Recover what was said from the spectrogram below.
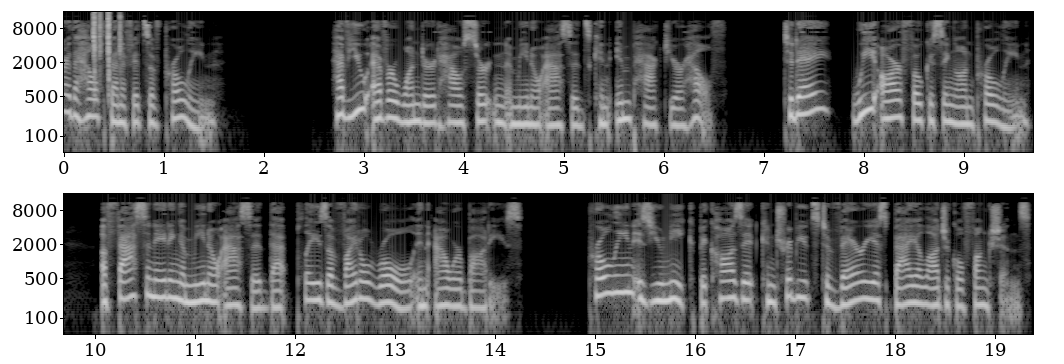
are the health benefits of proline? Have you ever wondered how certain amino acids can impact your health? Today, we are focusing on proline, a fascinating amino acid that plays a vital role in our bodies. Proline is unique because it contributes to various biological functions,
